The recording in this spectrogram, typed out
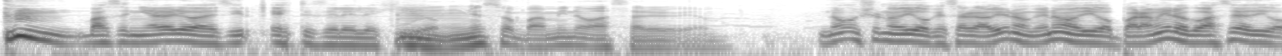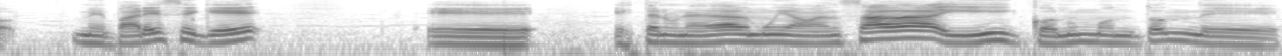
va a señalar y va a decir, este es el elegido. Mm, eso para mí no va a salir bien. No, yo no digo que salga bien o que no, digo, para mí lo que va a hacer, digo, me parece que eh, está en una edad muy avanzada y con un montón de,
